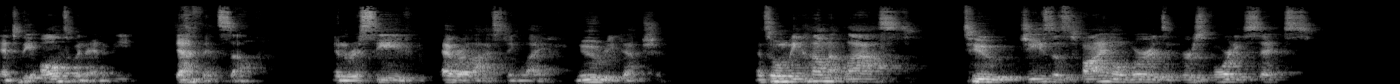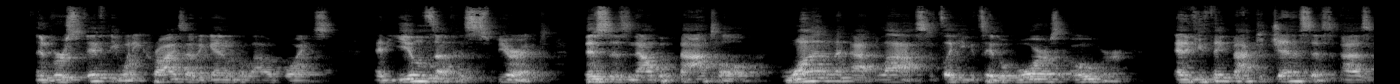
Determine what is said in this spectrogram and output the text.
and to the ultimate enemy, death itself, and receive everlasting life, new redemption. And so when we come at last to Jesus' final words in verse 46 and verse 50, when he cries out again with a loud voice and yields up his spirit, this is now the battle won at last. It's like you could say the war's over. And if you think back to Genesis as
